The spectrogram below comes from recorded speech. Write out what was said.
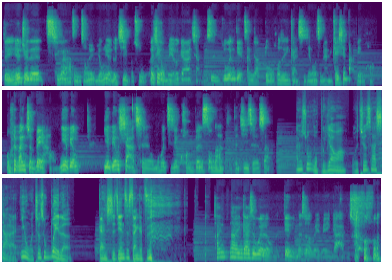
对，你就觉得奇怪，他怎么总永远都记不住？而且我们也会跟他讲，就是如果你点餐比较多，或者你赶时间或怎么样，你可以先打电话，我会帮你准备好，你也不用也不用下车，我们会直接狂奔送到你的机车上。他就说我不要啊，我就是要下来，因为我就是为了赶时间这三个字。他那应该是为了我们店里那时候美眉应该还不错，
